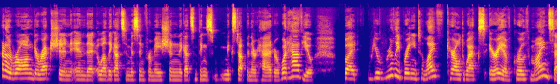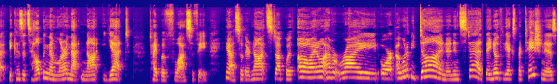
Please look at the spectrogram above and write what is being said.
kind of the wrong direction in that, well, they got some misinformation, they got some things mixed up in their head, or what have you. But you're really bringing to life Carol Dweck's area of growth mindset because it's helping them learn that not yet type of philosophy. Yeah, so they're not stuck with, oh, I don't have it right, or I want to be done. And instead, they know that the expectation is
